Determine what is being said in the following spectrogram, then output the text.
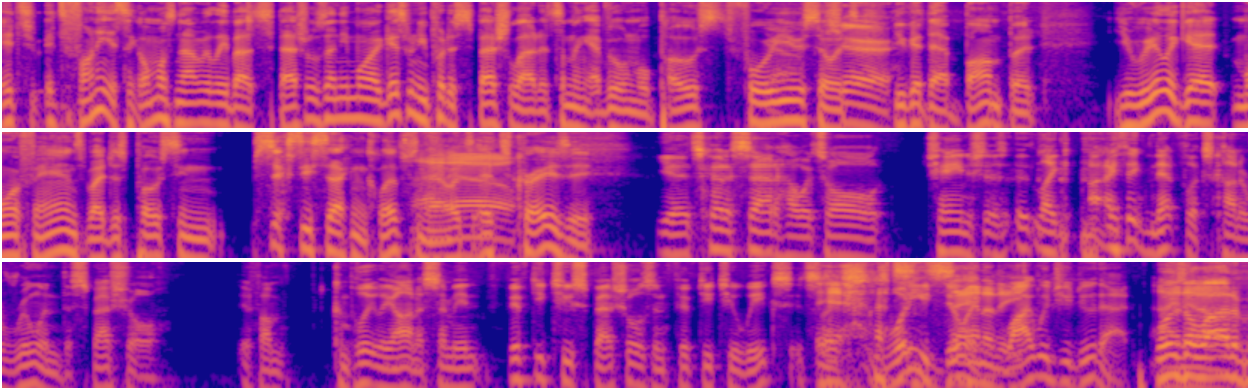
it's it's funny. It's like almost not really about specials anymore. I guess when you put a special out, it's something everyone will post for you, so Sure. it's you get that bump. But you really get more fans by just posting sixty second clips now. It's it's crazy. Yeah, it's kind of sad how it's all changed. It- Like I I think Netflix kind of ruined the special. If I'm completely honest, I mean, 52 specials in 52 weeks. It's like, Yeah, what are you insanity. doing? Why would you do that? Well, there's a lot of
